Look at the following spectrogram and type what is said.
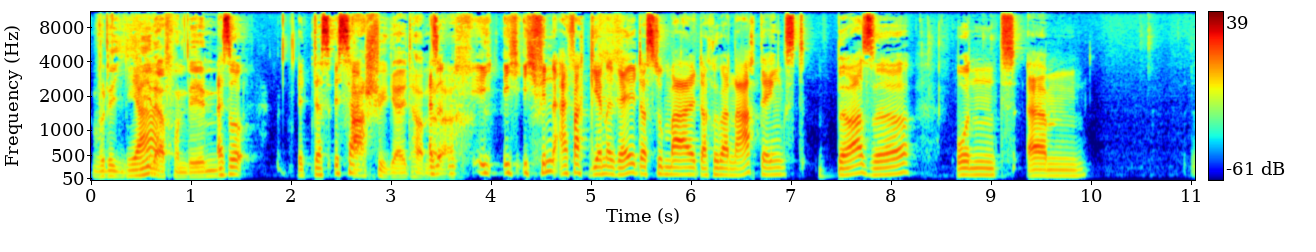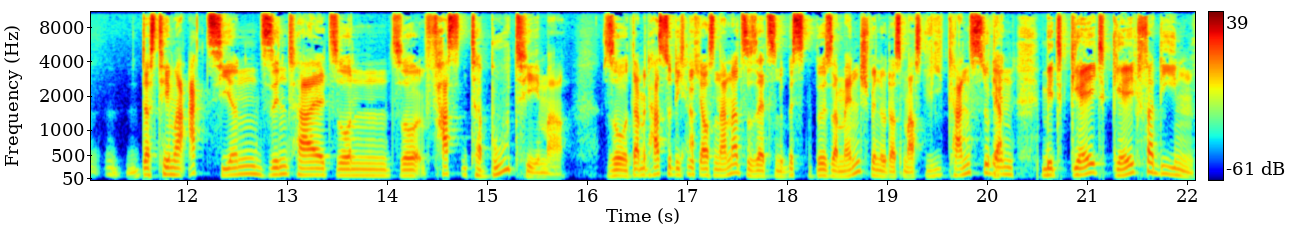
würde jeder von denen Also, das ist ja. Arsch viel Geld haben. Also danach. ich, ich, ich finde einfach generell, dass du mal darüber nachdenkst, Börse und ähm, das Thema Aktien sind halt so ein so fast ein Tabuthema. So, damit hast du dich nicht auseinanderzusetzen. Du bist ein böser Mensch, wenn du das machst. Wie kannst du Ja. denn mit Geld Geld verdienen?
